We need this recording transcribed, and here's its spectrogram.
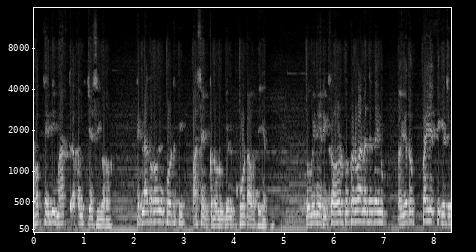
આવક થઈ હતી માત્ર પંચ્યાસી કરોડ. કેટલા કરોડની ખોટ હતી? પાસઠ કરોડ રૂપિયાની ખોટ આવતી હતી. તો એને રિકવર તો કરવાના હતા એનું કઈ રીતે કે છે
